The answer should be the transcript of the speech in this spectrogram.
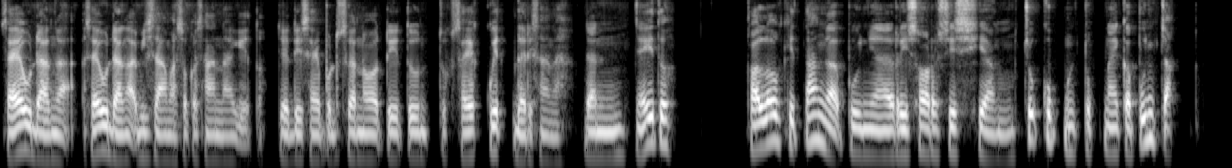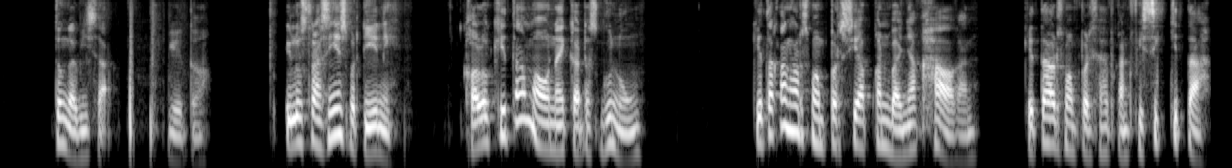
saya udah nggak saya udah nggak bisa masuk ke sana gitu. Jadi saya putuskan waktu itu untuk saya quit dari sana. Dan ya itu kalau kita nggak punya resources yang cukup untuk naik ke puncak itu nggak bisa gitu. Ilustrasinya seperti ini. Kalau kita mau naik ke atas gunung kita kan harus mempersiapkan banyak hal kan. Kita harus mempersiapkan fisik kita.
